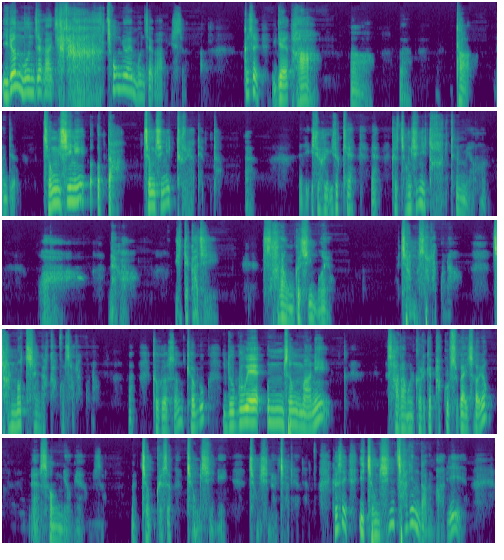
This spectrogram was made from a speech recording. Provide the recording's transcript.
이런 문제가 여러 종류의 문제가 있어요. 그래서 이게 다, 어, 어, 다, 이제, 정신이 없다. 정신이 들어야 된다. 예. 이렇게, 이렇게, 예. 그 정신이 딱 들면, 와, 내가 이때까지 살아온 것이 뭐요? 잘못 살았구나. 잘못 생각하고 살았구나. 그것은 결국 누구의 음성만이 사람을 그렇게 바꿀 수가 있어요? 네, 성령의 음성. 그래서 정신이 정신을 차려야 된다. 그래서 이 정신 차린다는 말이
